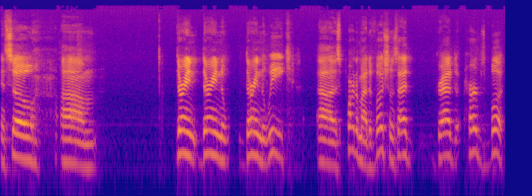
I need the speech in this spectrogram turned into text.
And so um, during, during, the, during the week, uh, as part of my devotions, I grabbed Herb's book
